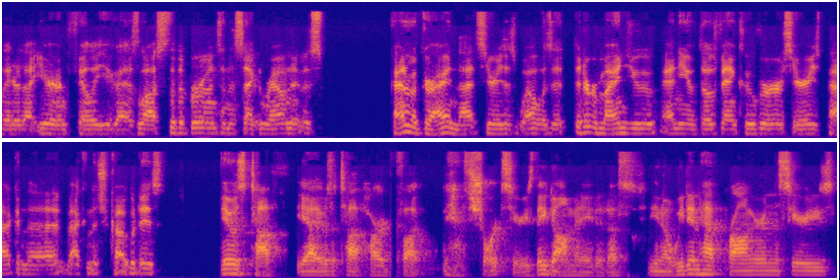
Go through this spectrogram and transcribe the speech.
later that year in Philly, you guys lost to the Bruins in the second round. It was kind of a grind that series as well. Was it, did it remind you any of those Vancouver series back in the, back in the Chicago days? It was tough. Yeah, it was a tough, hard fought, short series. They dominated us. You know, we didn't have Pronger in the series.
